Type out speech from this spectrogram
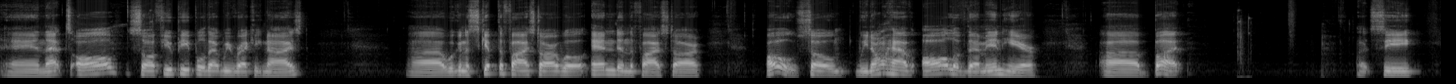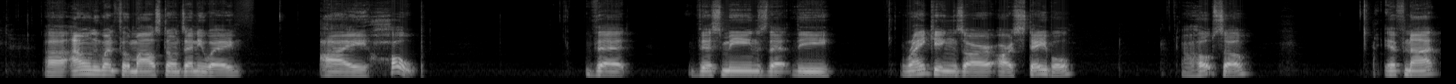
And that's all. So a few people that we recognized. Uh, we're going to skip the five star. We'll end in the five star. Oh, so we don't have all of them in here. Uh, but let's see. Uh, I only went for the milestones anyway. I hope that this means that the rankings are are stable. I hope so. If not,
